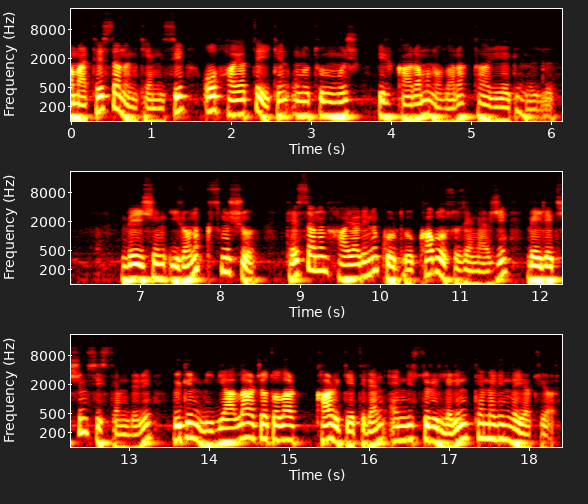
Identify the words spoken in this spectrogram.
Ama Tesla'nın kendisi o hayattayken unutulmuş bir kahraman olarak tarihe gömüldü. Ve işin ironik kısmı şu. Tesla'nın hayalini kurduğu kablosuz enerji ve iletişim sistemleri bugün milyarlarca dolar kar getiren endüstrilerin temelinde yatıyor.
